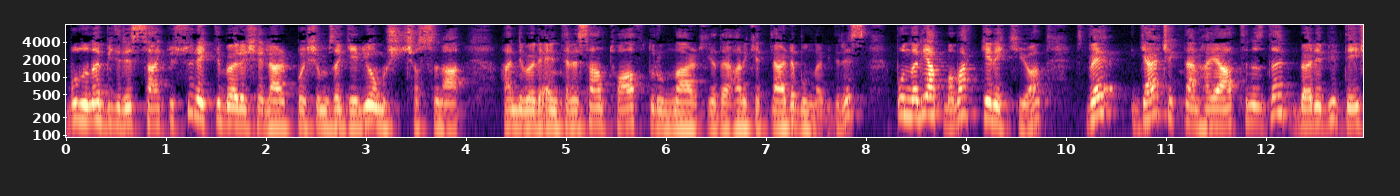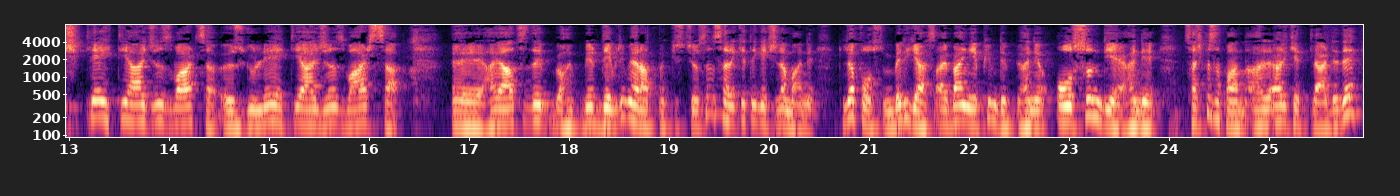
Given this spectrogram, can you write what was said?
bulunabiliriz. Sanki sürekli böyle şeyler başımıza geliyormuşçasına hani böyle enteresan tuhaf durumlar ya da hareketlerde bulunabiliriz. Bunları yapmamak gerekiyor. Ve gerçekten hayatınızda böyle bir değişikliğe ihtiyacınız varsa, özgürlüğe ihtiyacınız varsa, e, hayatınızda bir devrim yaratmak istiyorsanız harekete geçin ama hani laf olsun beri gelsin ay ben yapayım da hani olsun diye hani saçma sapan hareketlerde de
